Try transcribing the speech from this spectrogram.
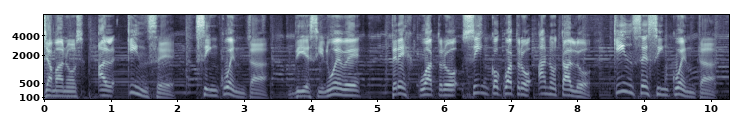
Llámanos al 15 50 19 3454. Anótalo. 15 50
